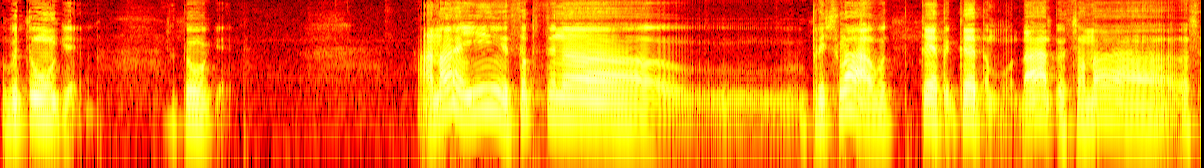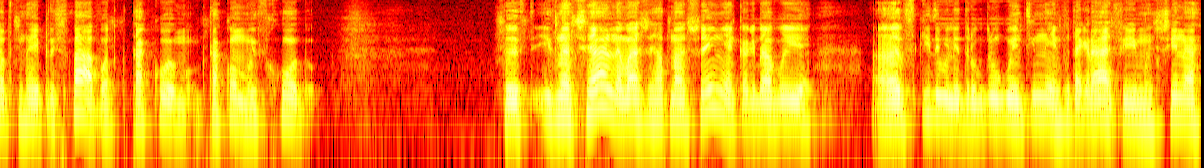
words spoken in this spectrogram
в итоге, в итоге, она и, собственно, пришла вот к, это, к этому, да, то есть она, собственно, и пришла вот к такому, к такому исходу. То есть изначально ваши отношения, когда вы э, скидывали друг другу интимные фотографии, мужчина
